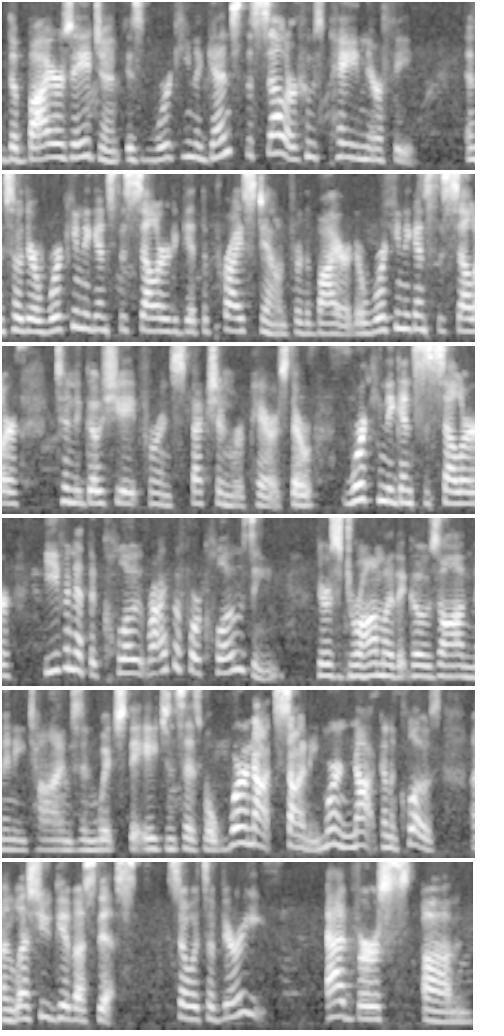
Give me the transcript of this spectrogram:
the buyer's agent is working against the seller who's paying their fee. And so they're working against the seller to get the price down for the buyer. They're working against the seller to negotiate for inspection repairs. They're working against the seller even at the close right before closing. There's drama that goes on many times in which the agent says, "Well, we're not signing. We're not going to close unless you give us this." So it's a very adverse um,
